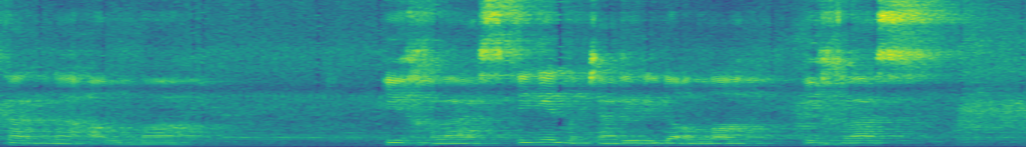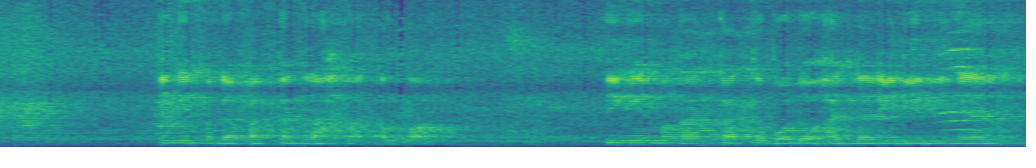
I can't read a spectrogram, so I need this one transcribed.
karena Allah ikhlas ingin mencari ridho Allah ikhlas ingin mendapatkan rahmat Allah ingin mengangkat kebodohan dari dirinya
